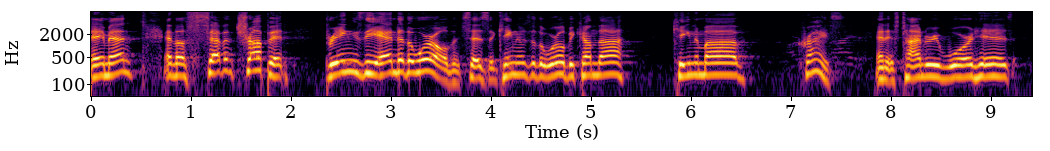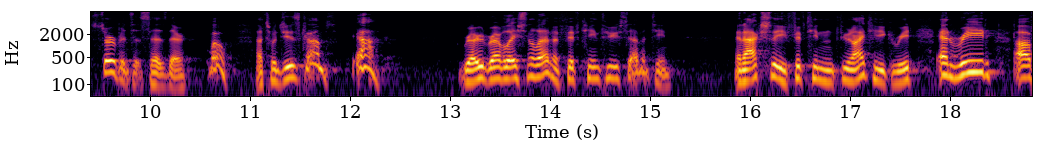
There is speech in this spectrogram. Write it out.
Amen? And the seventh trumpet brings the end of the world. It says the kingdoms of the world become the kingdom of Christ. And it's time to reward his servants, it says there. Whoa, that's when Jesus comes. Yeah. Read Revelation 11, 15 through 17. And actually, 15 through 19, you can read. And read uh,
